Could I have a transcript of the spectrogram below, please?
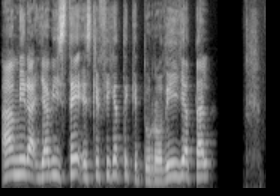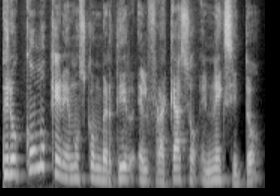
Ah, mira, ya viste, es que fíjate que tu rodilla tal. Pero ¿cómo queremos convertir el fracaso en éxito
